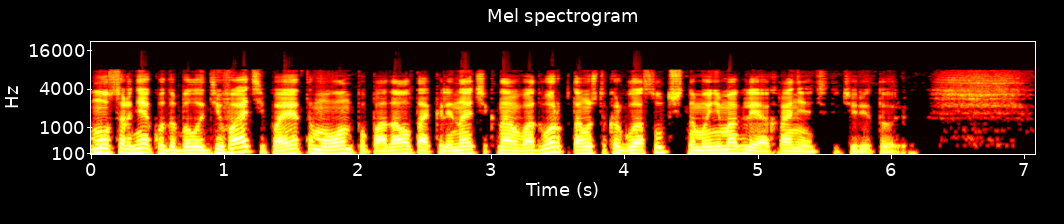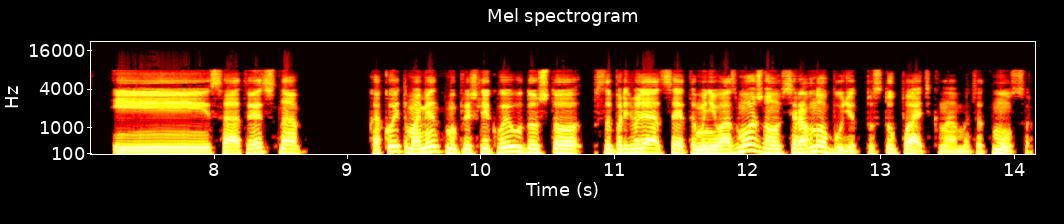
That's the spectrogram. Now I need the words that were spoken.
мусор некуда было девать, и поэтому он попадал так или иначе к нам во двор, потому что круглосуточно мы не могли охранять эту территорию. И, соответственно, в какой-то момент мы пришли к выводу, что сопротивляться этому невозможно, он все равно будет поступать к нам, этот мусор.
